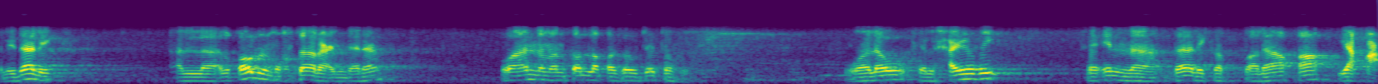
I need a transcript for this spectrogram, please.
لذلك القول المختار عندنا هو أن من طلق زوجته ولو في الحيض فإن ذلك الطلاق يقع.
